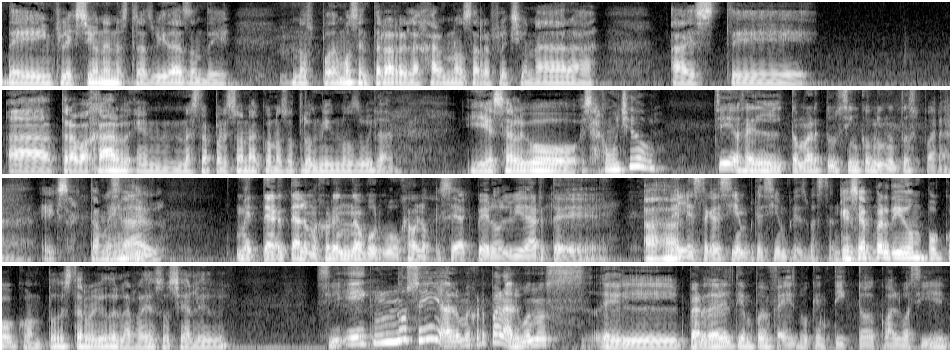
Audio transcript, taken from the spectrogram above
de inflexión en nuestras vidas donde nos podemos sentar a relajarnos, a reflexionar, a, a este a trabajar en nuestra persona con nosotros mismos, güey. Claro. Y es algo, es algo muy chido, güey. Sí, o sea, el tomar tus cinco minutos para... Exactamente. meterte a lo mejor en una burbuja o lo que sea, pero olvidarte del estrés siempre, siempre es bastante. Que se ha perdido un poco con todo este rollo de las redes sociales, güey. Sí, y no sé, a lo mejor para algunos el perder el tiempo en Facebook, en TikTok o algo así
